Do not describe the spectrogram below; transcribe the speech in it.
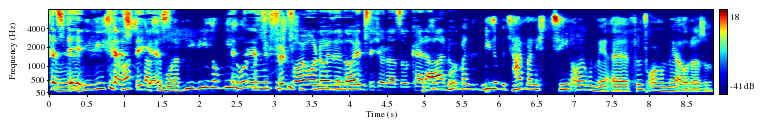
Das Äh, Ding, wie, wie viel das kostet Ding das im Monat? Wie, wieso, wieso holt man nicht 5,99 Euro oder so, keine wieso, Ahnung. Man, wieso bezahlt man nicht 10 Euro mehr, äh, 5 Euro mehr oder so?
